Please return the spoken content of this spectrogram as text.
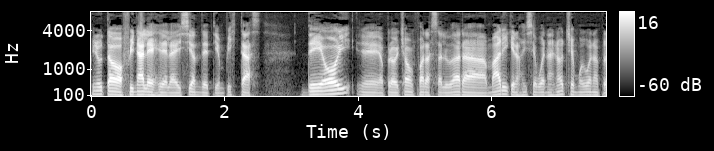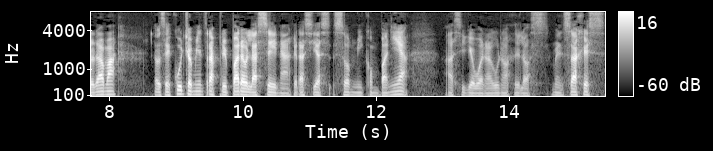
Minutos finales de la edición de Tiempistas de hoy. Eh, aprovechamos para saludar a Mari que nos dice buenas noches, muy buen programa. Los escucho mientras preparo la cena. Gracias, son mi compañía. Así que bueno, algunos de los mensajes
